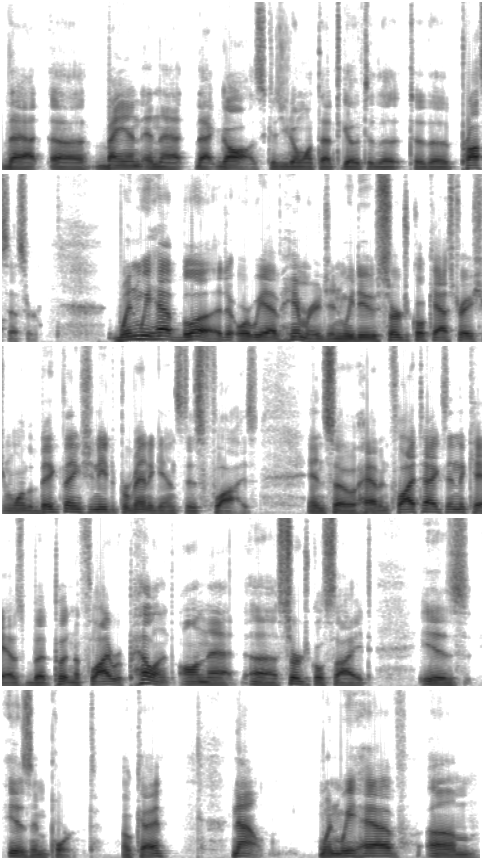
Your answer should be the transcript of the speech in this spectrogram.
that uh, band and that, that gauze because you don't want that to go to the, to the processor. When we have blood or we have hemorrhage and we do surgical castration, one of the big things you need to prevent against is flies. And so having fly tags in the calves, but putting a fly repellent on that uh, surgical site is, is important, okay? Now, when we have um,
